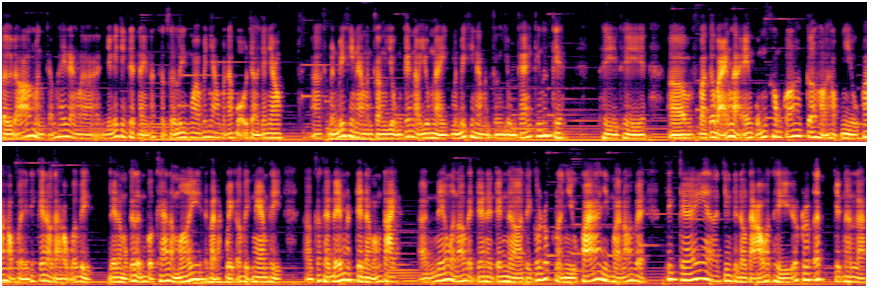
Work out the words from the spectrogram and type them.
từ đó mình cảm thấy rằng là những cái chương trình này nó thực sự liên quan với nhau và nó bổ trợ cho nhau. À, mình biết khi nào mình cần dùng cái nội dung này mình biết khi nào mình cần dùng cái kiến thức kia thì thì uh, và cơ bản là em cũng không có cơ hội học nhiều khóa học về thiết kế đào tạo bởi vì đây là một cái lĩnh vực khá là mới và đặc biệt ở Việt Nam thì uh, có thể đếm trên đầu ngón tay. Uh, nếu mà nói về trainer trainer thì có rất là nhiều khóa nhưng mà nói về thiết kế uh, chương trình đào tạo thì rất rất ít. Cho nên là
